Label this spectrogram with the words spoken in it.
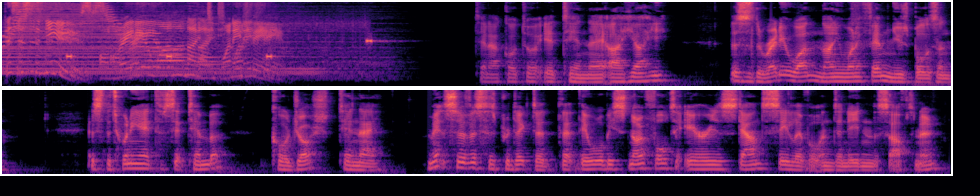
This is the news on Radio 191 FM. Tēnā koutou e ahiahi. This is the Radio 1 91 FM News Bulletin. It's the 28th of September. Ko Josh tēnei. Met Service has predicted that there will be snowfall to areas down to sea level in Dunedin this afternoon.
